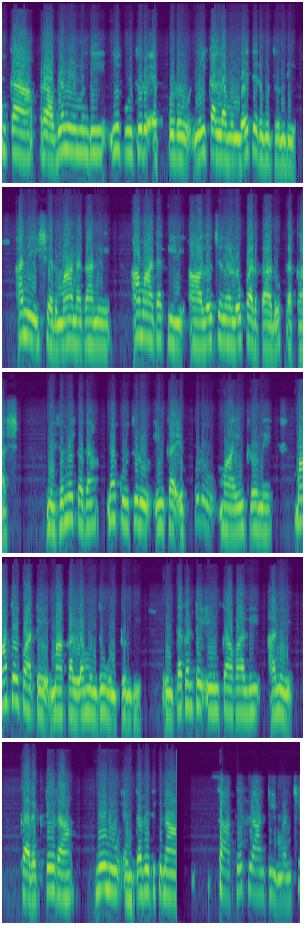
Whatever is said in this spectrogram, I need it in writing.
ఇంకా ప్రాబ్లం ఏముంది? నీ కూతురు ఎప్పుడు నీ కళ్ళ ముందే తిరుగుతుంది అని శర్మ అనగానే ఆ మాటకి ఆలోచనలో పడతాడు ప్రకాష్. నిజమే కదా? నా కూతురు ఇంకా ఎప్పుడు మా ఇంట్లోనే. మాతో పాటే మా కళ్ళ ముందు ఉంటుంది. ఇంతకంటే ఏం కావాలి అని కరెక్టేరా నేను ఎంత వెతికినా సాకేత్ లాంటి మంచి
